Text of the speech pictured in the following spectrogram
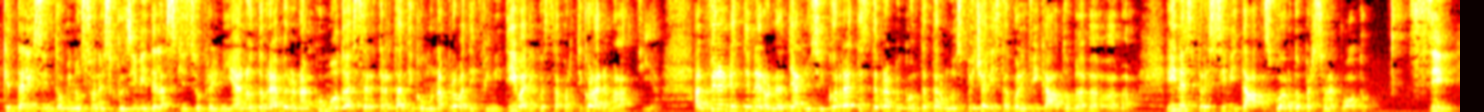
che tali sintomi non sono esclusivi della schizofrenia e non dovrebbero in alcun modo essere trattati come una prova definitiva di questa particolare malattia. Al fine di ottenere una diagnosi corretta si dovrebbe contattare uno specialista qualificato, bla bla bla bla. Inespressività, sguardo persone vuoto. Sì.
